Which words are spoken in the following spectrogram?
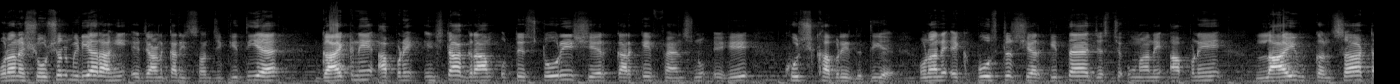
ਉਹਨਾਂ ਨੇ ਸੋਸ਼ਲ ਮੀਡੀਆ ਰਾਹੀਂ ਇਹ ਜਾਣਕਾਰੀ ਸਾਂਝੀ ਕੀਤੀ ਹੈ। ਗਾਇਕ ਨੇ ਆਪਣੇ ਇੰਸਟਾਗ੍ਰam ਉੱਤੇ ਸਟੋਰੀ ਸ਼ੇਅਰ ਕਰਕੇ ਫੈਨਸ ਨੂੰ ਇਹ ਖੁਸ਼ਖਬਰੀ ਦਿੱਤੀ ਹੈ। ਉਹਨਾਂ ਨੇ ਇੱਕ ਪੋਸਟਰ ਸ਼ੇਅਰ ਕੀਤਾ ਹੈ, ਜਿਸ 'ਚ ਉਹਨਾਂ ਨੇ ਆਪਣੇ ਲਾਈਵ ਕੰਸਰਟ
